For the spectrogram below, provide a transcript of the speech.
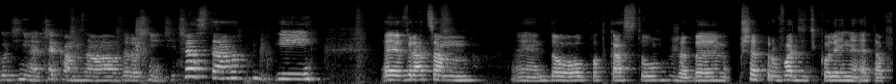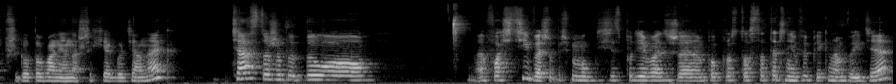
godzinę czekam na wyrośnięcie ciasta i wracam E, do podcastu, żeby przeprowadzić kolejny etap przygotowania naszych jagodzianek. Ciasto, żeby było właściwe, żebyśmy mogli się spodziewać, że po prostu ostatecznie wypiek nam wyjdzie,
